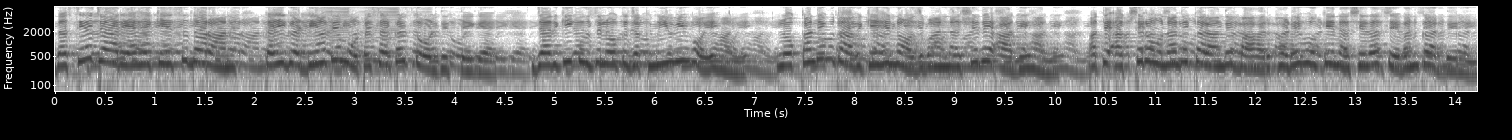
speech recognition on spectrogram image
ਦੱਸਿਆ ਜਾ ਰਿਹਾ ਹੈ ਕਿ ਇਸ ਦੌਰਾਨ ਕਈ ਗੱਡੀਆਂ ਤੇ ਮੋਟਰਸਾਈਕਲ ਤੋੜ ਦਿੱਤੇ ਗਏ, ਜਦਕਿ ਕੁਝ ਲੋਕ ਜ਼ਖਮੀ ਵੀ ਹੋਏ ਹਨ। ਲੋਕਾਂ ਦੇ ਮੁਤਾਬਿਕ ਇਹ ਨੌਜਵਾਨ ਨਸ਼ੇ ਦੇ ਆਦੀ ਹਨ ਅਤੇ ਅਕਸਰ ਉਹਨਾਂ ਦੇ ਘਰਾਂ ਦੇ ਬਾਹਰ ਖੜੇ ਹੋ ਕੇ ਨਸ਼ੇ ਦਾ ਸੇਵਨ ਕਰਦੇ ਨੇ,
